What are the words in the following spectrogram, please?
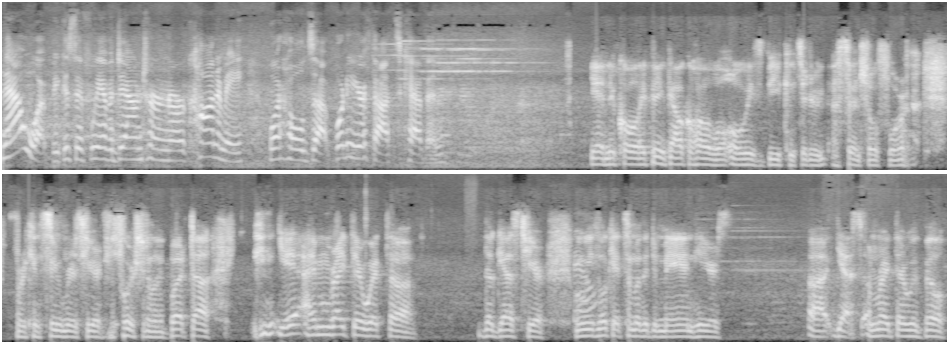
now what? Because if we have a downturn in our economy, what holds up? What are your thoughts, Kevin? Yeah, Nicole, I think alcohol will always be considered essential for for consumers here, unfortunately. But uh, yeah, I'm right there with uh, the guest here. When we look at some of the demand here, uh, yes, I'm right there with Bill.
